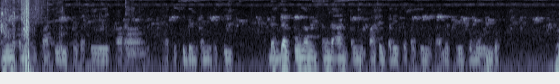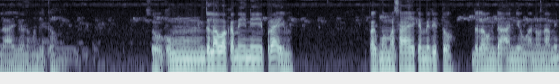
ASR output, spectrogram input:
hindi na kami nagpati dito kasi para natipid din kami kasi dagdag po namin isang daan pag magpatid pa dito kasi masyado po ito muhundok. Layo naman dito. So, kung dalawa kami ni Prime, pag mamasahe kami dito, dalawang daan yung ano namin.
